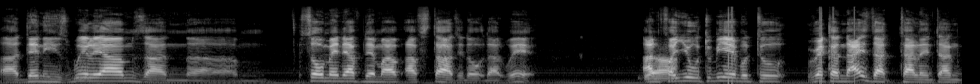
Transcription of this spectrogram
uh, Deniece Williams and um, so many of them have, have started out that way. And for you to be able to recognize that talent and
